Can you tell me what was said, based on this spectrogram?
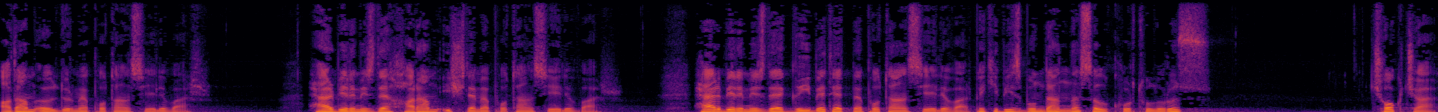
adam öldürme potansiyeli var. Her birimizde haram işleme potansiyeli var. Her birimizde gıybet etme potansiyeli var. Peki biz bundan nasıl kurtuluruz? Çokça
